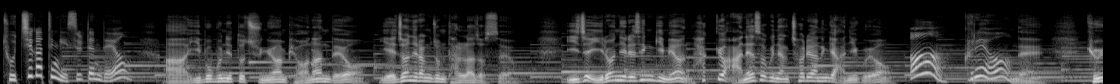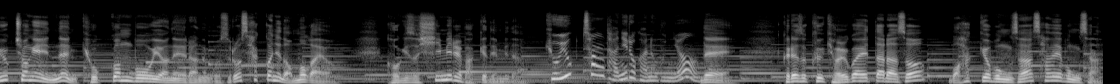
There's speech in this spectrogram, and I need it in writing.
조치 같은 게 있을 텐데요. 아, 이 부분이 또 중요한 변화인데요. 예전이랑 좀 달라졌어요. 이제 이런 일이 생기면 학교 안에서 그냥 처리하는 게 아니고요. 아, 그래요. 네. 교육청에 있는 교권보호위원회라는 곳으로 사건이 넘어가요. 거기서 심의를 받게 됩니다. 교육청 단위로 가는군요. 네. 그래서 그 결과에 따라서 뭐 학교 봉사, 사회 봉사,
